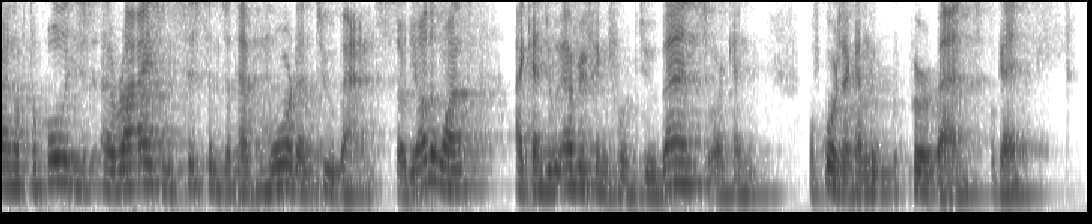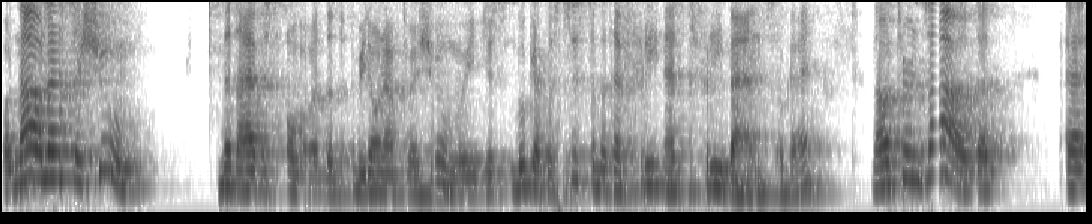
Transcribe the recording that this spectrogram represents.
kind of topologies arise in systems that have more than two bands. So the other ones, I can do everything for two bands, or I can, of course, I can look per band, okay? But now let's assume that I have, a, that we don't have to assume, we just look at the system that have three, has three bands, okay? Now it turns out that uh,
